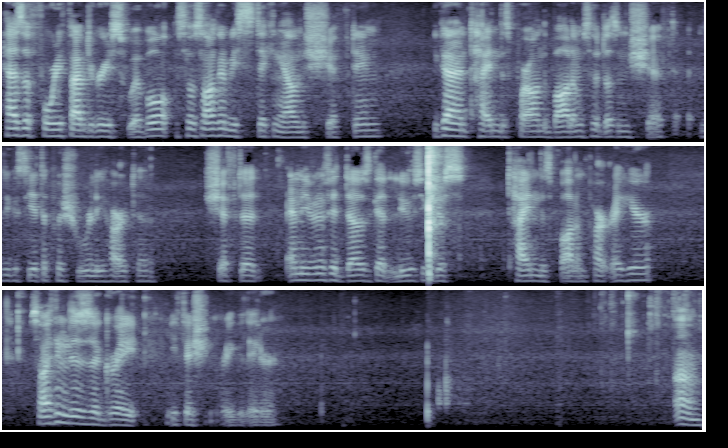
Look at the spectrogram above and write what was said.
has a 45 degree swivel, so it's not going to be sticking out and shifting. You kind of tighten this part on the bottom so it doesn't shift. As you can see, you have to push really hard to shift it. and even if it does get loose, you can just tighten this bottom part right here. So I think this is a great, efficient regulator. Um,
